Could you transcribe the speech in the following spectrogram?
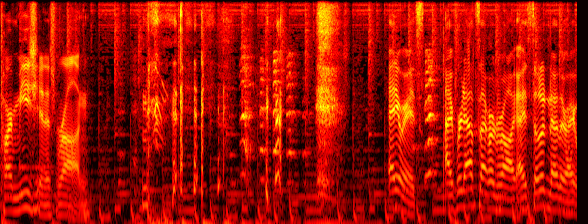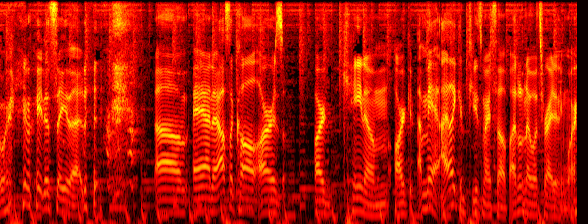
Parmesan is wrong. Anyways, I pronounced that one wrong. I still don't know the right word, way to say that. um, and I also call Ars Arcanum. Arc. Man, I like confuse myself. I don't know what's right anymore.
